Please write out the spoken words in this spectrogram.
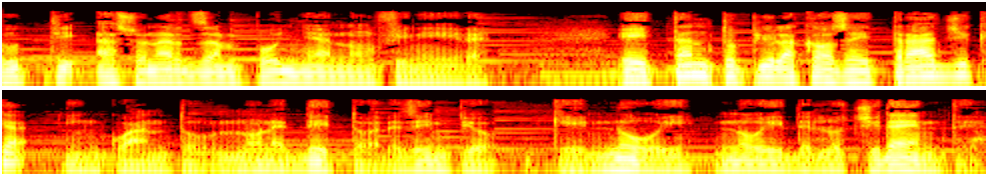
tutti a suonar zampogne a non finire. E tanto più la cosa è tragica, in quanto non è detto, ad esempio, che noi, noi dell'Occidente,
